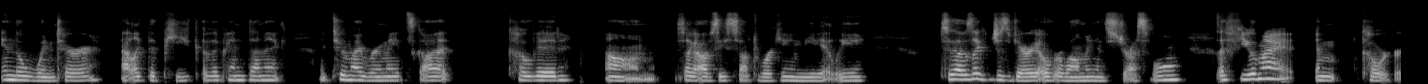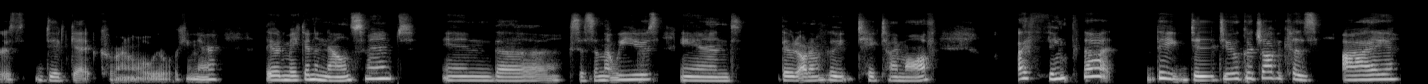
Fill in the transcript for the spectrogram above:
In the winter, at like the peak of the pandemic, like two of my roommates got COVID. Um, so I obviously stopped working immediately. So that was like just very overwhelming and stressful. A few of my um, coworkers did get corona while we were working there. They would make an announcement in the system that we use and they would automatically take time off. I think that they did do a good job because I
